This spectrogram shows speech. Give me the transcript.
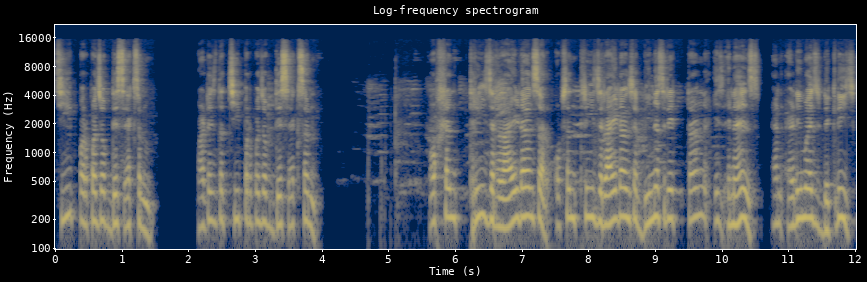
Chief purpose of this action. What is the chief purpose of this action? Option 3 is the right answer. Option 3 is the right answer. Venous return is enhanced and edema is decreased.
